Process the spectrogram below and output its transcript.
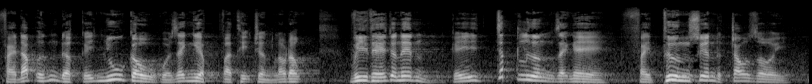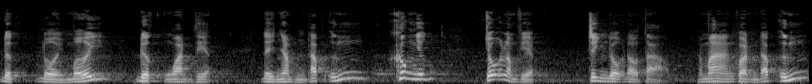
Phải đáp ứng được cái nhu cầu của doanh nghiệp và thị trường lao động. Vì thế cho nên cái chất lượng dạy nghề phải thường xuyên được trau dồi, được đổi mới, được hoàn thiện để nhằm đáp ứng không những chỗ làm việc, trình độ đào tạo mà còn đáp ứng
